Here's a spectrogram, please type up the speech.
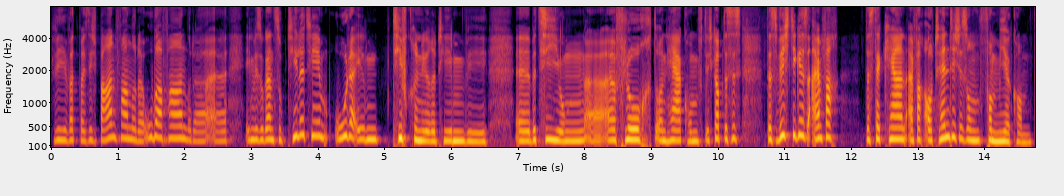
wie, was weiß ich, Bahnfahren oder Uber fahren oder äh, irgendwie so ganz subtile Themen oder eben tiefgründigere Themen wie äh, Beziehungen, äh, Flucht und Herkunft. Ich glaube, das ist, das Wichtige ist einfach, dass der Kern einfach authentisch ist und von mir kommt.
